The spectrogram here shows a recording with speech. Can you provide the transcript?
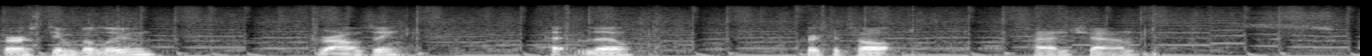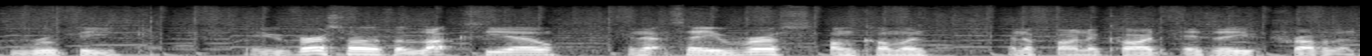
Bursting Balloon, Drowzee, Petlil, Kricketot, Pancham, Scroopy, a reverse holo for Luxio, and that's a reverse uncommon, and the final card is a Trevenant,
